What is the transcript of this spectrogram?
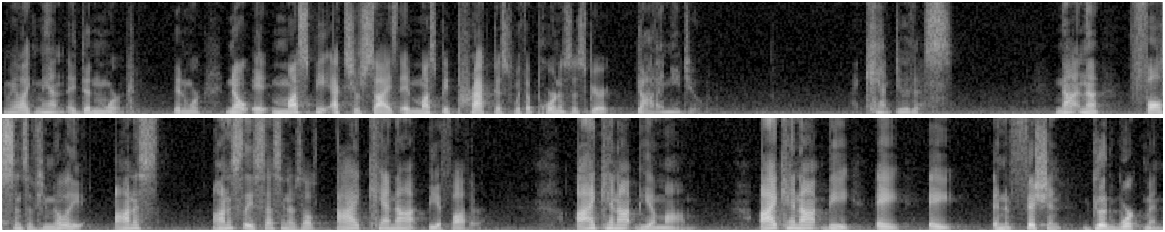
You'll be like, man, it didn't work didn't work. No, it must be exercised, it must be practiced with a poorness of spirit. God, I need you. I can't do this. Not in a false sense of humility, honest, honestly assessing ourselves. I cannot be a father. I cannot be a mom. I cannot be a, a, an efficient, good workman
